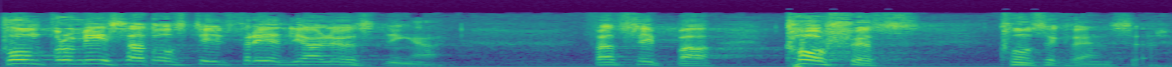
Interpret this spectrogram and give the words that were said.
kompromissat oss till fredliga lösningar för att slippa korsets konsekvenser.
